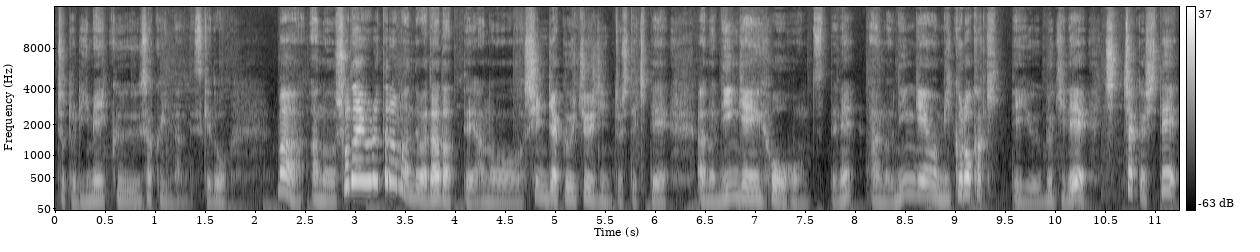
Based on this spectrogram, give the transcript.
ちょっとリメイク作品なんですけど、まあ、あの初代ウルトラマンではダダってあの侵略宇宙人としてきてあの人間標本っつってねあの人間をミクロカキっていう武器でちっちゃくして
